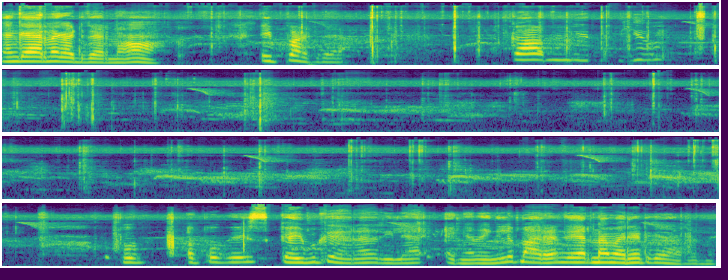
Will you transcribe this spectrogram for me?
ഞാൻ കയറണ കാട്ടിത്തരണോ ഇപ്പം കാട്ടിത്തരാം അപ്പോൾ ഗേസ് കൈമ കയറാൻ അറിയില്ല. എങ്ങനെയെങ്കിലും മരം കയറണ മരമായിട്ട് കയറുന്നത്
